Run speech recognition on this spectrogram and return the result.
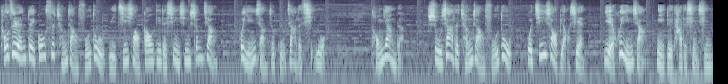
投资人对公司成长幅度与绩效高低的信心升降，会影响着股价的起落。同样的。属下的成长幅度或绩效表现也会影响你对他的信心。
